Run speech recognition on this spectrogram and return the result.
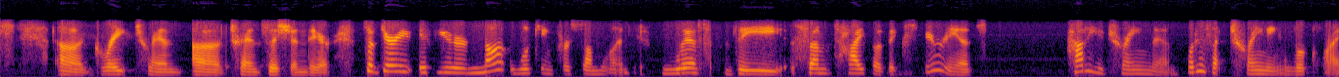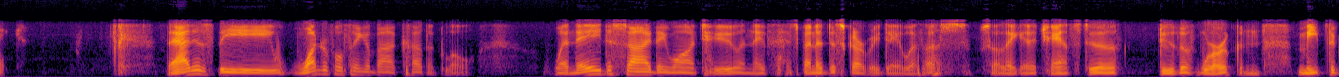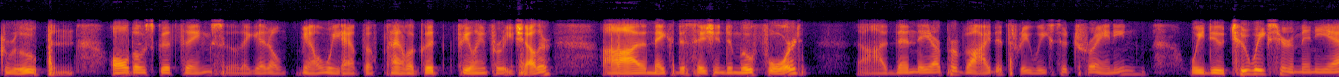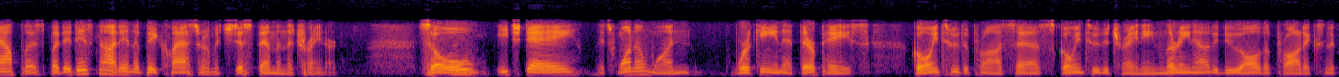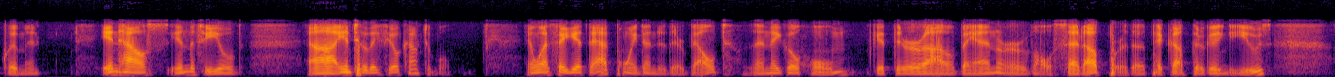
uh, great tran- uh, transition there. So, Gary, if you're not looking for someone with the some type of experience, how do you train them? What does that training look like? That is the wonderful thing about Color Glo. When they decide they want to, and they've spent a discovery day with us, so they get a chance to do the work and meet the group and all those good things. So they get a, you know, we have the kind of a good feeling for each other. Uh, make a decision to move forward. Uh, then they are provided three weeks of training. We do two weeks here in Minneapolis, but it is not in a big classroom. It's just them and the trainer. So each day it's one on one, working at their pace, going through the process, going through the training, learning how to do all the products and equipment in house, in the field, uh, until they feel comfortable. And once they get that point under their belt, then they go home, get their uh, van or all set up or the pickup they're going to use.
